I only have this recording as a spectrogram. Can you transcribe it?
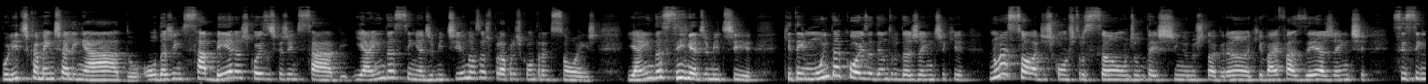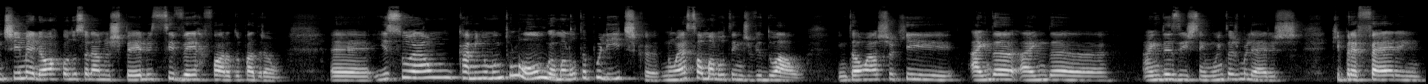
politicamente alinhado, ou da gente saber as coisas que a gente sabe e ainda assim admitir nossas próprias contradições e ainda assim admitir que tem muita coisa dentro da gente que não é só a desconstrução de um textinho no Instagram que vai fazer a gente se sentir melhor quando se olhar no espelho e se ver fora do padrão. É, isso é um caminho muito longo, é uma luta política, não é só uma luta individual. Então acho que ainda, ainda, ainda existem muitas mulheres que preferem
